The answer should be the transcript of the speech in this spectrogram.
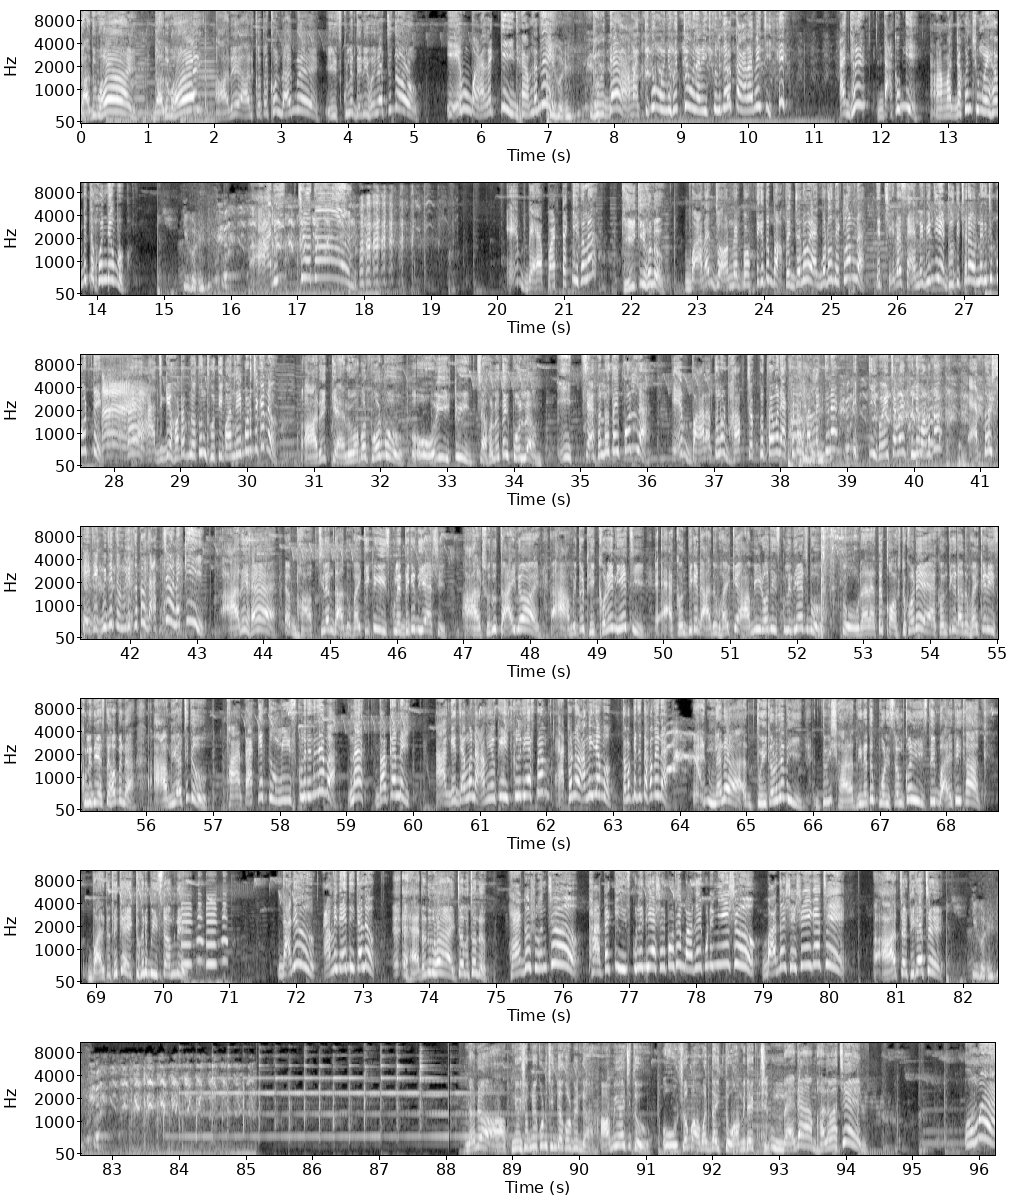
দাদু ভাই দাদু ভাই আরে আর কতক্ষণ লাগবে? স্কুলে দেরি হয়ে যাচ্ছে তো। এ বালা কি ঝামলা রে? ভুদা আমার থেকে মনে হচ্ছে ওনার স্কুলে যাওয়া তারা বেশি আর ধর ডাকো গিয়ে। আমার যখন সময় হবে তখন যাব আরে চোদন! এ ব্যাপারটা কি হলো? কি কি হলো? বাড়ার জন্মের পর থেকে তো বাপের জন্য একবারও দেখলাম না। যে ছেঁড়া স্যান্ডো গেঞ্জি আর ধুতি ছাড়া অন্য কিছু পড়তে আজকে হঠাৎ নতুন ধুতি পাঞ্জাবি পড়েছে কেন? আরে কেন আবার পড়ব ওই একটু ইচ্ছা হলো তাই পড়লাম ইচ্ছা হলো তাই পড়লা এ বাড়া তোমার ভাব চক্কর তো আমার এখনও ভালো লাগছে না। কি হয়েছে আমার খুলে বলো তো? এত সেজে গুজে তুমি কোথাও যাচ্ছ নাকি? আরে হ্যাঁ ভাবছিলাম দাদু ভাইকে একটু স্কুলের দিকে দিয়ে আসি। আর শুধু তাই নয় আমি তো ঠিক করে নিয়েছি। এখন থেকে দাদু ভাইকে আমি রোজ স্কুলে দিয়ে আসব। তোর আর এত কষ্ট করে এখন থেকে দাদু ভাইকে স্কুলে দিয়ে আসতে হবে না। আমি আছি তো। ফাটাকে তুমি স্কুলে দিতে যাবা? না দরকার নেই। আগে যেমন আমি ওকে স্কুলে দিয়ে আসতাম এখনও আমি যাব। তোমাকে যেতে হবে না। না না তুই কেন যাবি? তুই সারাদিন এত পরিশ্রম করিস তুই বাড়িতেই থাক। বাড়িতে থেকে একটুখানি বিশ্রাম নে। দাদু আমি রেডি চলো। হ্যাঁ দাদু ভাই চলো চলো। হ্যাঁ গো শুনছো? ফাটাকে স্কুলে দিয়ে আসার পথে বাজার করে নিয়ে এসো? বাজার শেষ হয়ে গেছে। আচ্ছা ঠিক আছে। না না আপনি ওসব নিয়ে কোনো চিন্তা করবেন না। আমি আছি তো। ওসব আমার দায়িত্ব আমি দেখছি। ম্যাডাম ভালো আছেন?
